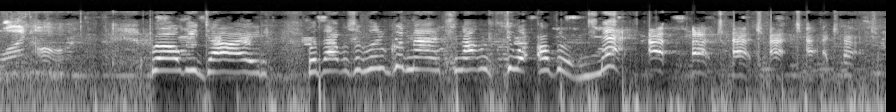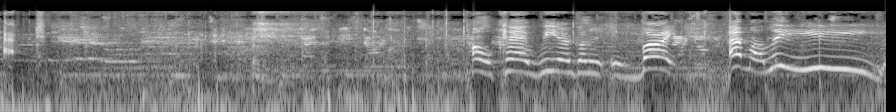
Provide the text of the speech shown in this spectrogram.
One. Oh. Bro, we died. But that was a little good match. Now let's do another match. Atch, atch, atch, atch, atch, atch, atch. Okay, we are gonna invite Emily.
